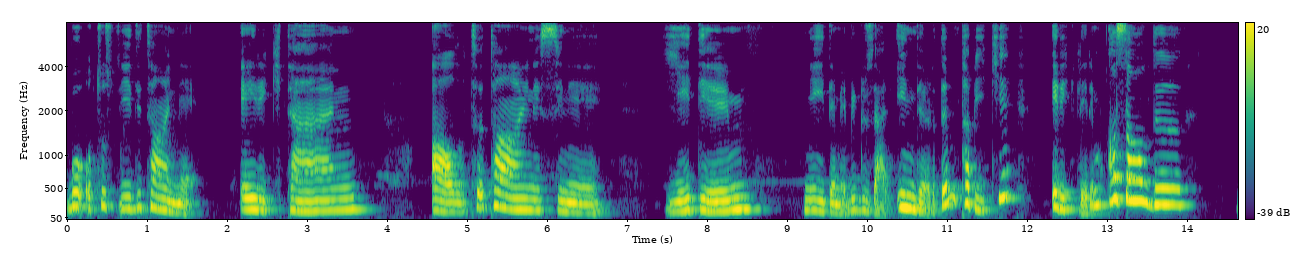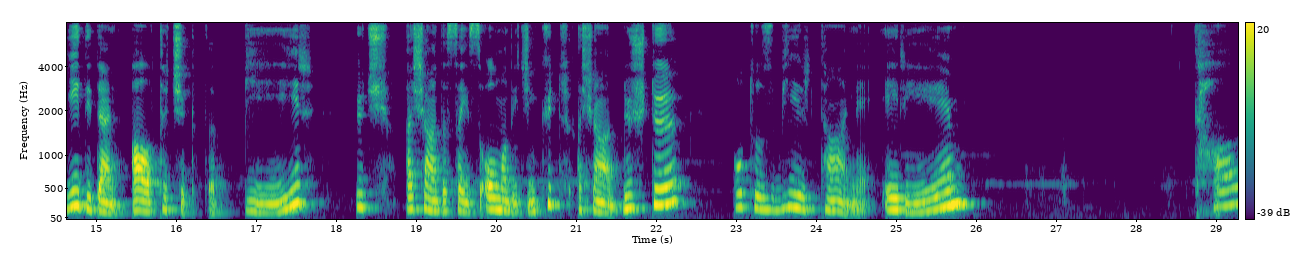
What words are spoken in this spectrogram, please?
Bu 37 tane erikten 6 tanesini yedim. Mideme bir güzel indirdim. Tabii ki eriklerim azaldı. 7'den 6 çıktı. 1, 3 aşağıda sayısı olmadığı için küt aşağı düştü. 31 tane erim kaldı.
